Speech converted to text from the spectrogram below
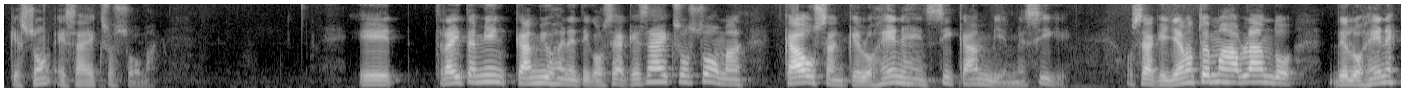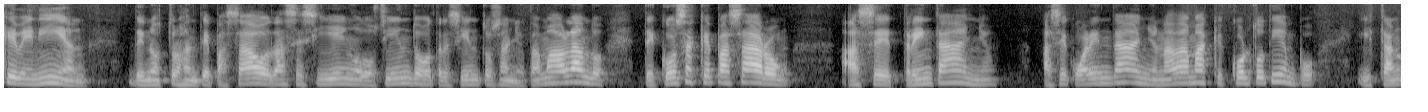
que son esas exosomas. Eh, trae también cambios genéticos, o sea que esas exosomas causan que los genes en sí cambien, ¿me sigue? O sea que ya no estamos hablando de los genes que venían de nuestros antepasados de hace 100 o 200 o 300 años, estamos hablando de cosas que pasaron hace 30 años, hace 40 años, nada más que corto tiempo, y están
